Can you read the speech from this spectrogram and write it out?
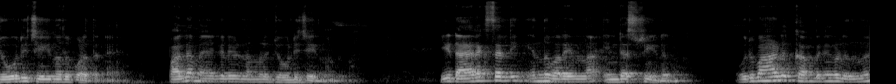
ജോലി ചെയ്യുന്നത് പോലെ തന്നെ പല മേഖലയിൽ നമ്മൾ ജോലി ചെയ്യുന്നുണ്ട്. ഈ ഡയറക്റ്റ് സെല്ലിംഗ് എന്ന് പറയുന്ന ഇൻഡസ്ട്രിയിൽ ഒരുപാട് കമ്പനികൾ ഇന്ന്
